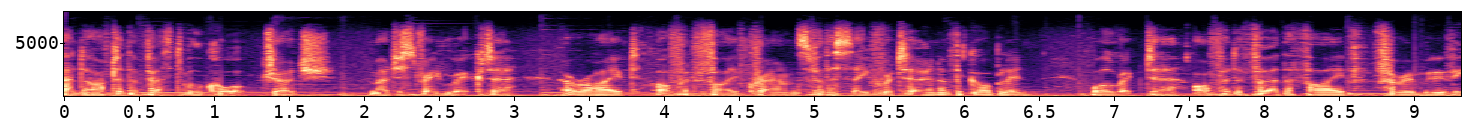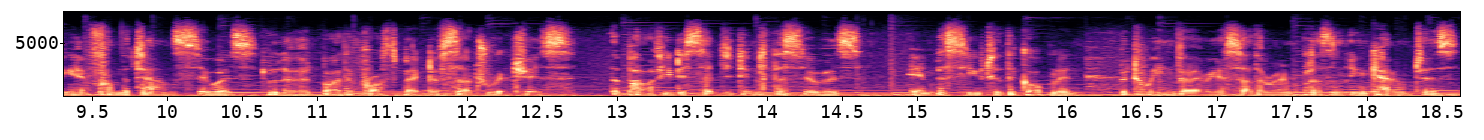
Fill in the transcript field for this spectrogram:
and after the festival court judge, Magistrate Richter, arrived, offered five crowns for the safe return of the goblin, while Richter offered a further five for removing it from the town's sewers. Lured by the prospect of such riches, the party descended into the sewers in pursuit of the goblin. Between various other unpleasant encounters,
